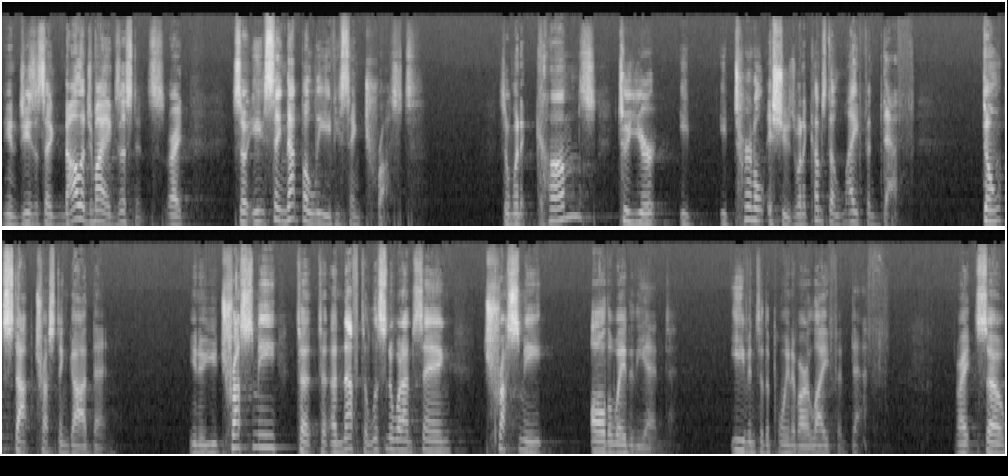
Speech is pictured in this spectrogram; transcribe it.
you know, Jesus said, acknowledge my existence, right? So he's saying not believe, he's saying trust. So when it comes to your e- eternal issues, when it comes to life and death, don't stop trusting God then. You know, you trust me to, to enough to listen to what I'm saying, trust me all the way to the end, even to the point of our life and death. Right? So,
